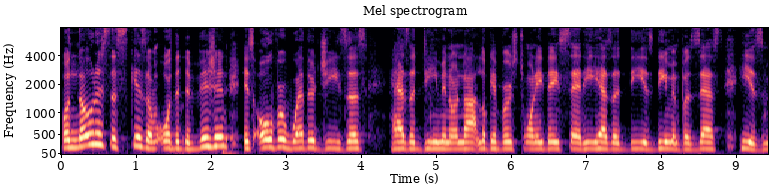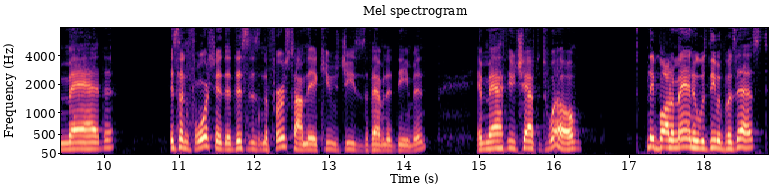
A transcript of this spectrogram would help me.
Well, notice the schism or the division is over whether Jesus has a demon or not. Look at verse 20. They said he has a he is demon possessed. He is mad. It's unfortunate that this isn't the first time they accused Jesus of having a demon. In Matthew chapter 12, they brought a man who was demon possessed,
